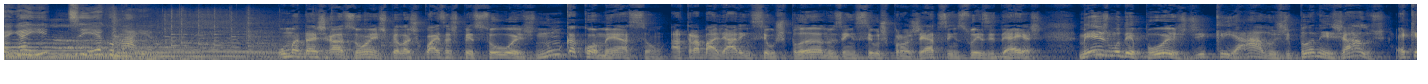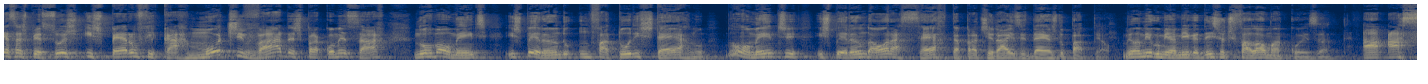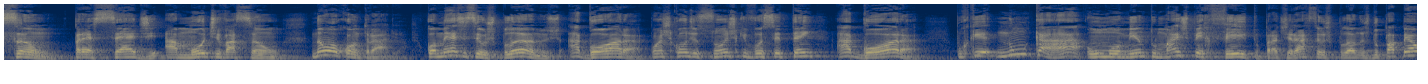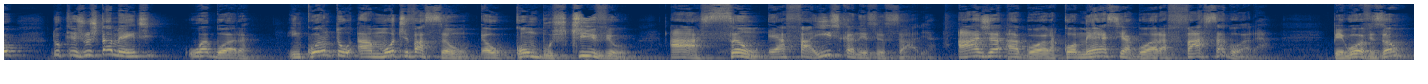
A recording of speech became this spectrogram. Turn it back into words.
Vem aí, Diego Maia. Uma das razões pelas quais as pessoas nunca começam a trabalhar em seus planos, em seus projetos, em suas ideias, mesmo depois de criá-los, de planejá-los, é que essas pessoas esperam ficar motivadas para começar, normalmente esperando um fator externo, normalmente esperando a hora certa para tirar as ideias do papel. Meu amigo, minha amiga, deixa eu te falar uma coisa. A ação precede a motivação, não ao contrário. Comece seus planos agora, com as condições que você tem agora. Porque nunca há um momento mais perfeito para tirar seus planos do papel do que justamente o agora. Enquanto a motivação é o combustível, a ação é a faísca necessária. Haja agora, comece agora, faça agora. Pegou a visão?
